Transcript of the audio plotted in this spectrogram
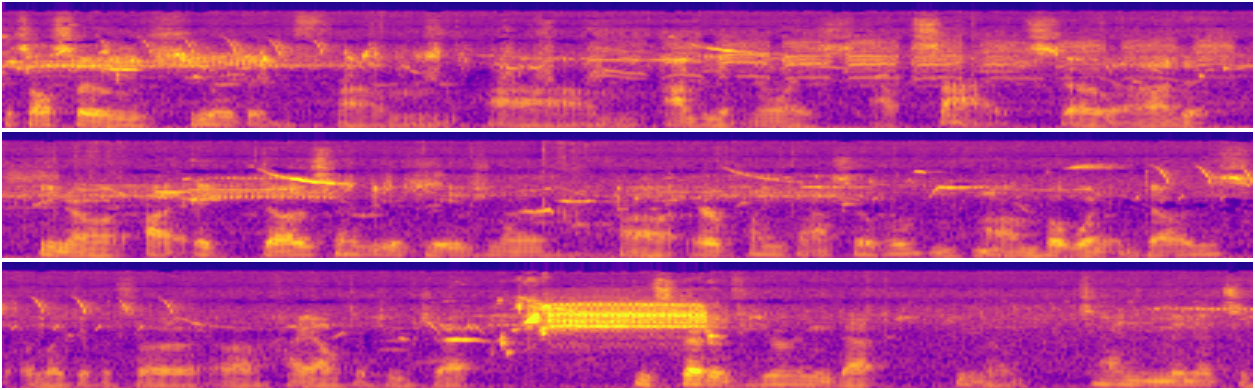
it's also shielded from um, ambient noise outside. So, you know, uh, it does have the occasional uh, airplane passover, Mhm. um, but when it does, like if it's a, a high altitude jet, instead of hearing that, you know, 10 minutes of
